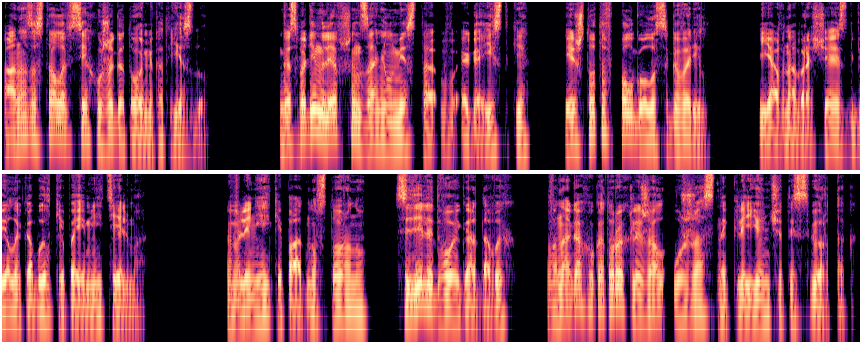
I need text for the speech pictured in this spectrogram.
она застала всех уже готовыми к отъезду. Господин Левшин занял место в эгоистке и что-то в полголоса говорил, явно обращаясь к белой кобылке по имени Тельма. В линейке по одну сторону сидели двое городовых, в ногах у которых лежал ужасный клеенчатый сверток,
